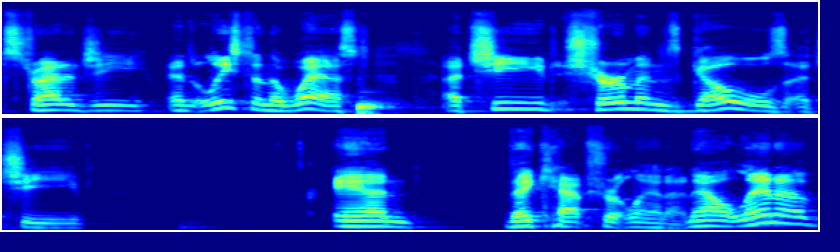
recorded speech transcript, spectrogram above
strategy, at least in the West, achieved Sherman's goals achieved, and they capture Atlanta. Now, Atlanta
